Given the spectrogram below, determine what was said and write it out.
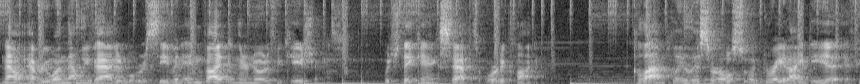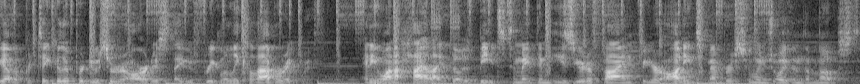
Now everyone that we've added will receive an invite in their notifications, which they can accept or decline. Collab playlists are also a great idea if you have a particular producer or artist that you frequently collaborate with, and you want to highlight those beats to make them easier to find for your audience members who enjoy them the most.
